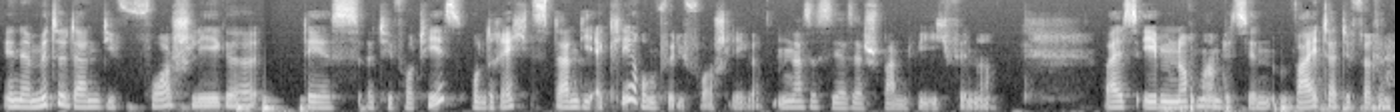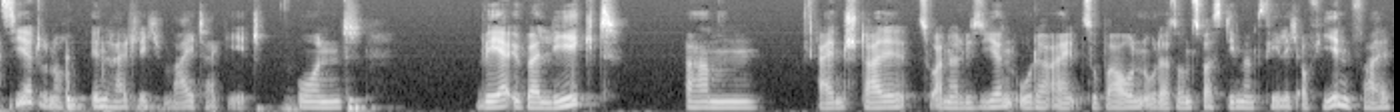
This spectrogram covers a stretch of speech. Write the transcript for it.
In der Mitte dann die Vorschläge des äh, TVTs und rechts dann die Erklärung für die Vorschläge. Und das ist sehr, sehr spannend, wie ich finde weil es eben noch mal ein bisschen weiter differenziert und auch inhaltlich weitergeht. Und wer überlegt, ähm, einen Stall zu analysieren oder ein, zu bauen oder sonst was, dem empfehle ich auf jeden Fall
